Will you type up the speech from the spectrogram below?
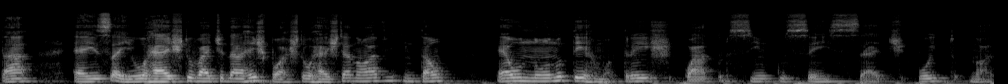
tá? É isso aí, o resto vai te dar a resposta. O resto é 9, então é o nono termo. 3, 4, 5, 6, 7, 8, 9.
